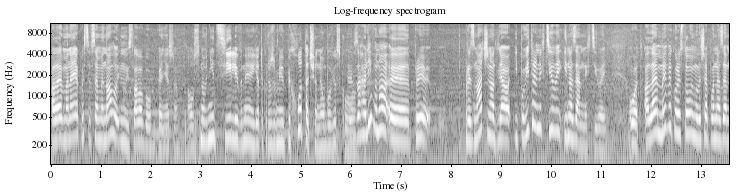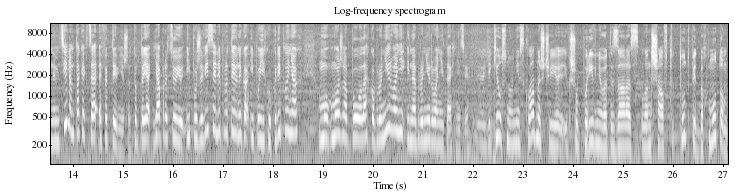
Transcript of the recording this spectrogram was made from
Але в мене якось це все минало, ну і слава Богу, звісно. А основні цілі в неї, я так розумію, піхота чи не обов'язково? Взагалі вона е, при, призначена для і повітряних цілей, і наземних цілей. От, але ми використовуємо лише по наземним цілям, так як це ефективніше. Тобто я, я працюю і по живій силі противника, і по їх укріпленнях. М- можна по легкобронірованій і небронірованій техніці. Е, Які основні складнощі, якщо порівнювати зараз ландшафт тут під Бахмутом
